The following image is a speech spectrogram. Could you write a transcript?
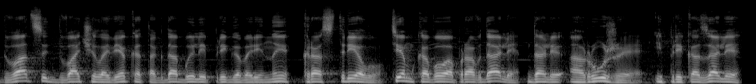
22 человека тогда были приговорены к расстрелу. Тем, кого оправдали, дали оружие и приказали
